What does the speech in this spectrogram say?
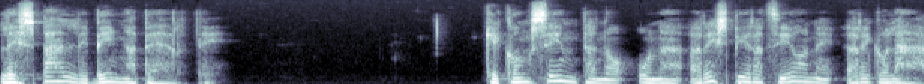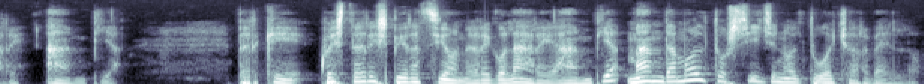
le spalle ben aperte, che consentano una respirazione regolare, ampia, perché questa respirazione regolare e ampia manda molto ossigeno al tuo cervello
